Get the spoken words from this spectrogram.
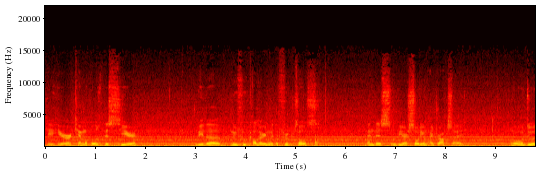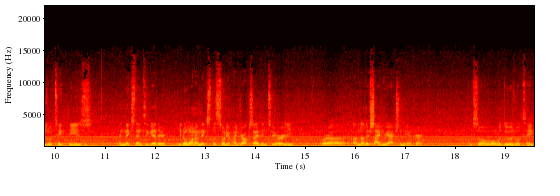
Okay, here are chemicals. This here will be the blue food coloring with the fructose, and this will be our sodium hydroxide. What we'll do is we'll take these and mix them together. You don't want to mix the sodium hydroxide in too early, or uh, another side reaction may occur. And so what we'll do is we'll take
